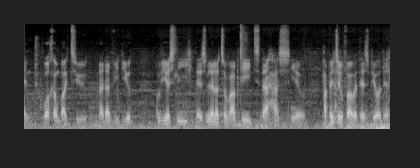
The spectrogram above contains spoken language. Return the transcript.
and welcome back to another video. Obviously there's been a lot of updates that has you know happened so far with this building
